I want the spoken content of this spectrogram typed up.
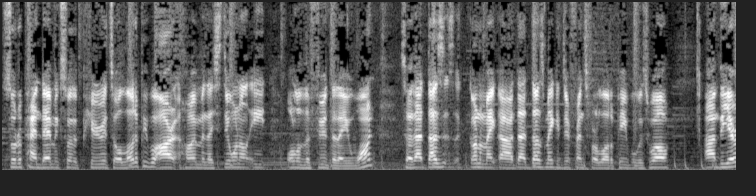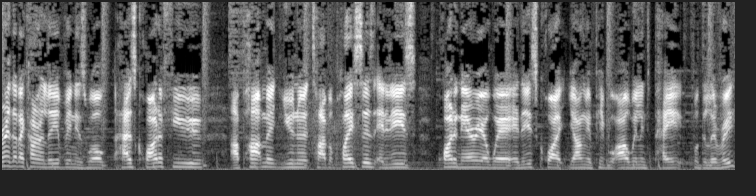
sort of pandemic sort of period, so a lot of people are at home and they still want to eat all of the food that they want. So that does gonna make uh, that does make a difference for a lot of people as well. Um, the area that I currently live in as well has quite a few apartment unit type of places. And it is quite an area where it is quite young and people are willing to pay for delivery.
